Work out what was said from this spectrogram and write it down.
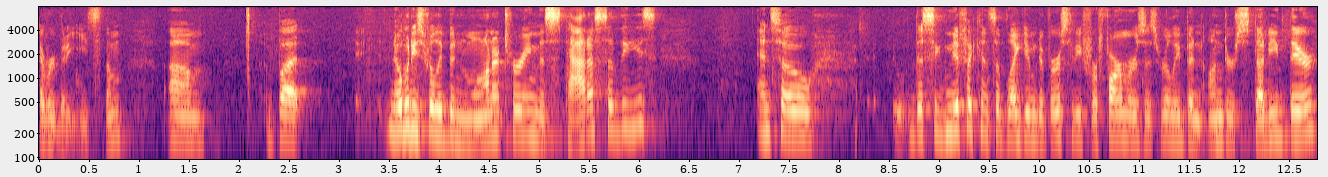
everybody eats them. Um, but nobody's really been monitoring the status of these. And so the significance of legume diversity for farmers has really been understudied there,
